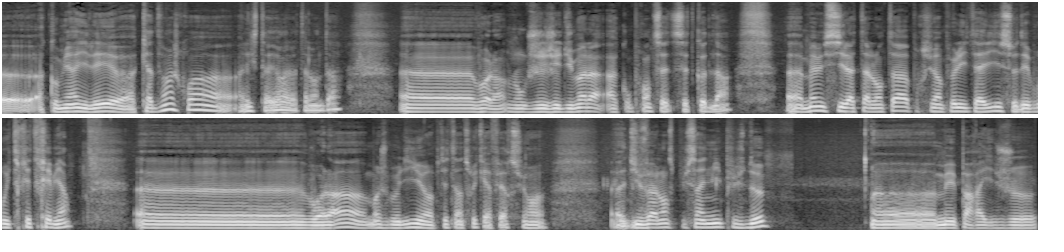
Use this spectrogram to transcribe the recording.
euh, à combien il est À 4,20 je crois à l'extérieur à l'Atalanta. Euh, voilà. Donc j'ai du mal à, à comprendre cette, cette code là. même si l'Atalanta poursuit un peu l'Italie, se débrouille très très bien. Euh, voilà. Moi je me dis il y aura peut-être un truc à faire sur euh, du Valence plus 1,5 plus 2. Euh, mais pareil, je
